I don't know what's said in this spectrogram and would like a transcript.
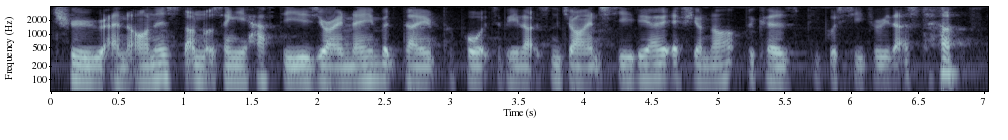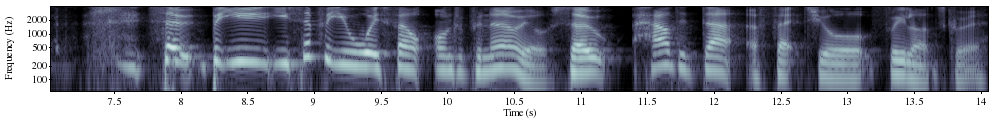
true and honest. I'm not saying you have to use your own name, but don't purport to be like some giant studio if you're not, because people see through that stuff. So, but you you said that you always felt entrepreneurial. So, how did that affect your freelance career?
